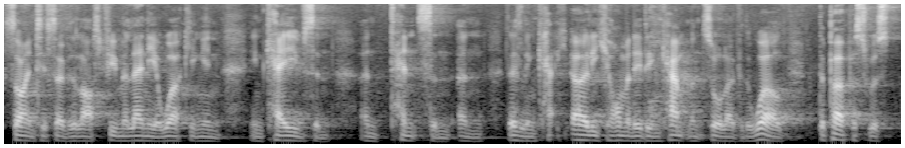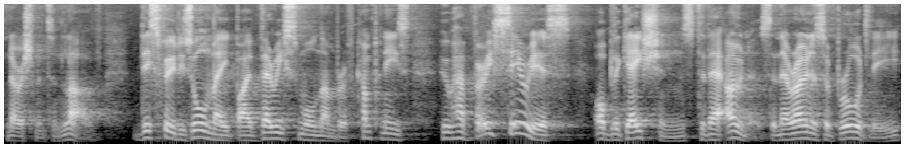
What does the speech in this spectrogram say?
scientists over the last few millennia working in, in caves and, and tents and, and little enca- early hominid encampments all over the world? The purpose was nourishment and love. This food is all made by a very small number of companies who have very serious obligations to their owners, and their owners are broadly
